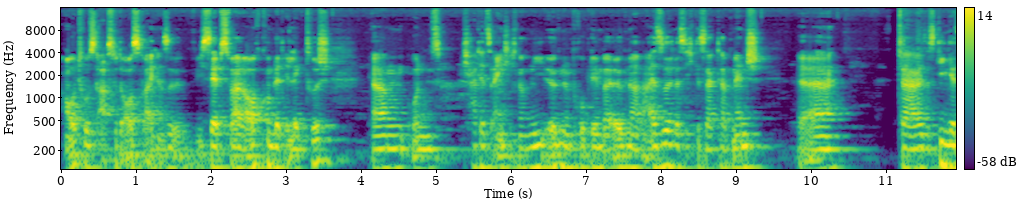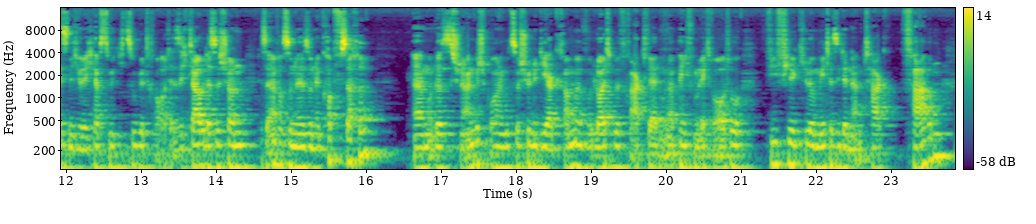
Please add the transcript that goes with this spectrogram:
Autos absolut ausreichend. Also ich selbst fahre auch komplett elektrisch ähm, und ich hatte jetzt eigentlich noch nie irgendein Problem bei irgendeiner Reise, dass ich gesagt habe, Mensch, äh, da, das ging jetzt nicht oder ich habe es mir nicht zugetraut. Also ich glaube, das ist schon, das ist einfach so eine so eine Kopfsache. Ähm, und hast es schon angesprochen, da gibt so schöne Diagramme, wo Leute befragt werden, unabhängig vom Elektroauto, wie viel Kilometer sie denn am Tag fahren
